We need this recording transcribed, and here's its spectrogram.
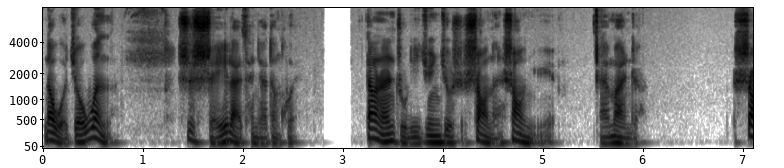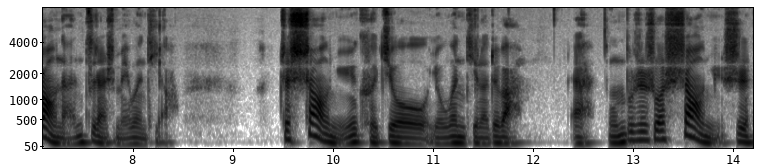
那我就问了，是谁来参加灯会？当然，主力军就是少男少女。哎，慢着，少男自然是没问题啊，这少女可就有问题了，对吧？哎，我们不是说少女是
